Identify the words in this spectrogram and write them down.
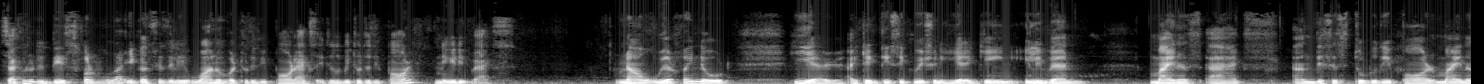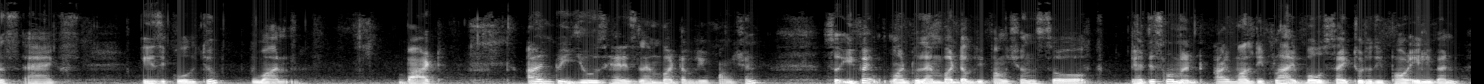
So according to this formula, you can see easily 1 over 2 to the power x, it will be 2 to the power negative x. Now we are find out here, I take this equation here again, 11 minus x, and this is 2 to the power minus x is equal to 1 but I want to use here is lambert w function. So if I want to lambert w function so at this moment I multiply both sides 2 to the power 11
